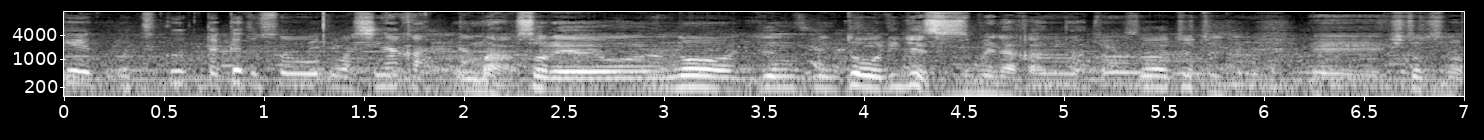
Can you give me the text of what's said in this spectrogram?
計画を作ったけどそうはしなかった。まあそれの通りで進めなかったと、それはちょっと、えー、一つの、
